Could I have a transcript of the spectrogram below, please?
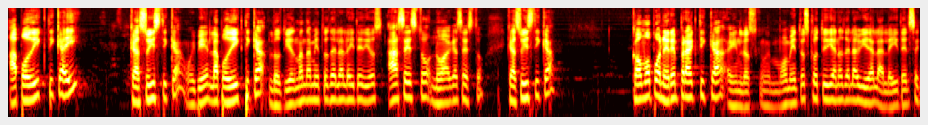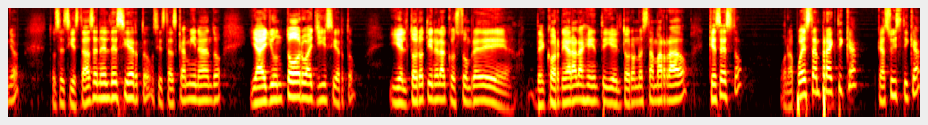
Apodíctica y casuística. Muy bien, la apodíctica, los diez mandamientos de la ley de Dios. Haz esto, no hagas esto. Casuística, cómo poner en práctica en los momentos cotidianos de la vida la ley del Señor. Entonces, si estás en el desierto, si estás caminando y hay un toro allí, ¿cierto? Y el toro tiene la costumbre de, de cornear a la gente y el toro no está amarrado, ¿qué es esto? Una puesta en práctica casuística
